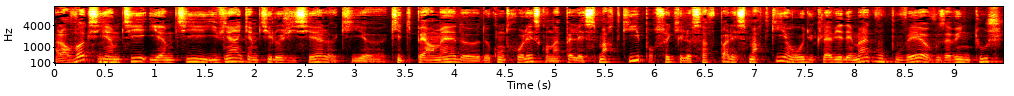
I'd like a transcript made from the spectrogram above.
Alors Vox, il y a un petit, il y a un petit, il vient avec un petit logiciel qui qui te permet de, de contrôler ce qu'on appelle les smart keys. Pour ceux qui le savent pas, les smart keys en haut du clavier des Mac, vous pouvez, euh, vous avez une touche,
